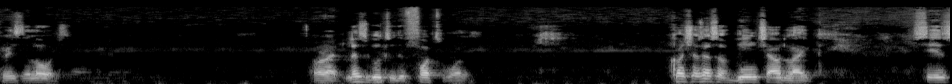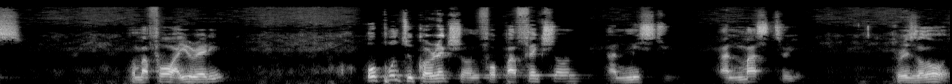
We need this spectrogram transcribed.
Praise the Lord. All right, let's go to the fourth one. Consciousness of being childlike says, number four, are you ready? Open to correction for perfection and mystery and mastery. Praise the Lord.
